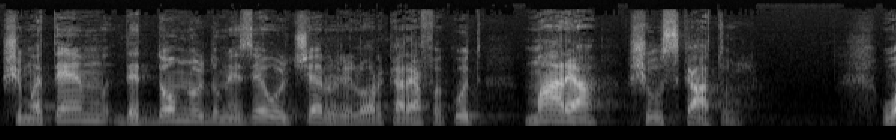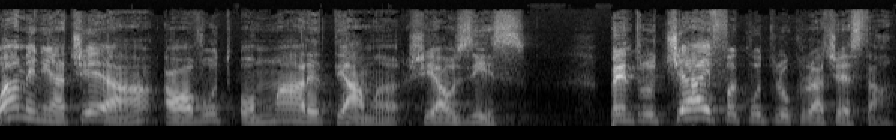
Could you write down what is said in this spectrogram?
și mă tem de Domnul Dumnezeul cerurilor care a făcut marea și uscatul. Oamenii aceia au avut o mare teamă și au zis, pentru ce ai făcut lucrul acesta?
